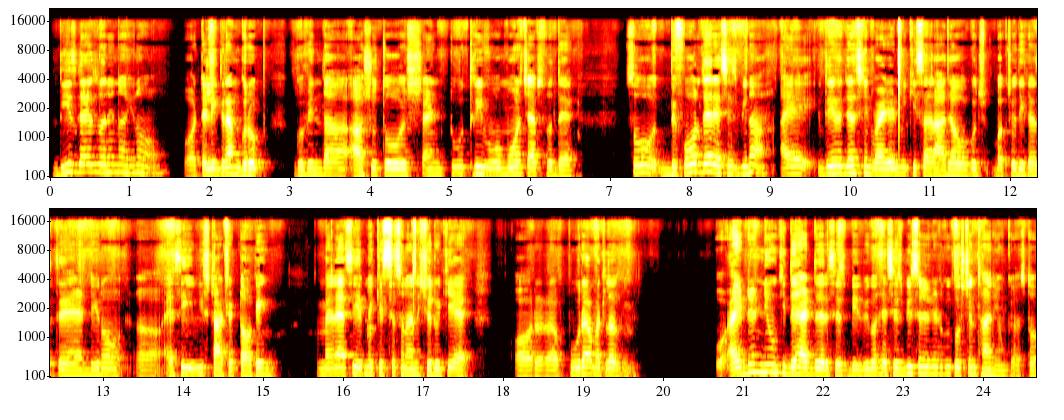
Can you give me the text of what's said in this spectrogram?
these guys were in a you know a telegram group. Govinda, Ashutosh, and two three more chaps were there. So before their SSB ना I they just invited me कि sir आ जाओ कुछ बकचोदी करते हैं and you know uh, ऐसे ही we started talking. मैंने ऐसे ही अपने किस्से सुनाने शुरू किया है और पूरा मतलब आई डेंट न्यू कि they had their S S B because S S B से रिलेटेड कोई क्वेश्चन था नहीं उनके पास तो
